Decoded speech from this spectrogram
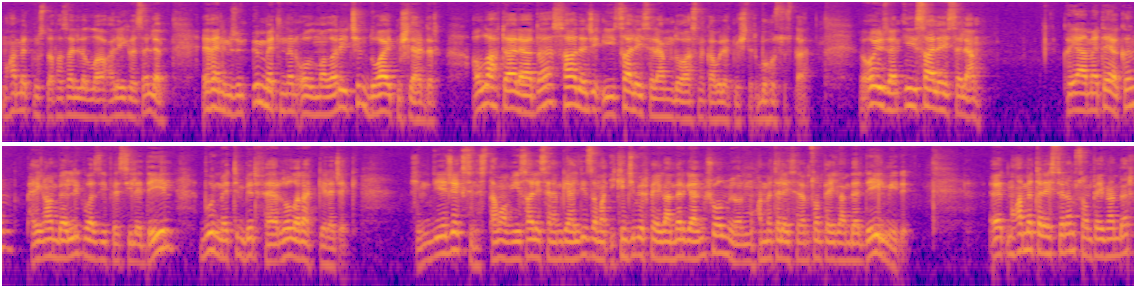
Muhammed Mustafa sallallahu aleyhi ve sellem Efendimizin ümmetinden olmaları için dua etmişlerdir. Allah Teala da sadece İsa Aleyhisselam'ın duasını kabul etmiştir bu hususta. Ve o yüzden İsa Aleyhisselam kıyamete yakın peygamberlik vazifesiyle değil bu ümmetin bir ferdi olarak gelecek. Şimdi diyeceksiniz tamam İsa Aleyhisselam geldiği zaman ikinci bir peygamber gelmiş olmuyor. Muhammed Aleyhisselam son peygamber değil miydi? Evet Muhammed Aleyhisselam son peygamber.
